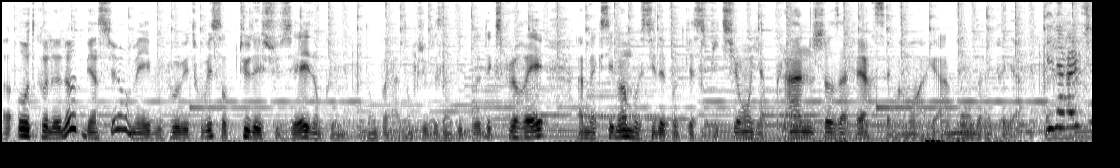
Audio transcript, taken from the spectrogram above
euh, autres que le nôtre, bien sûr, mais vous pouvez trouver sur tous les sujets. Donc, euh, donc voilà, donc je vous invite d'explorer un maximum aussi des podcasts fiction. Il y a plein de choses à faire, c'est vraiment un, un monde agréable. Il a réussi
